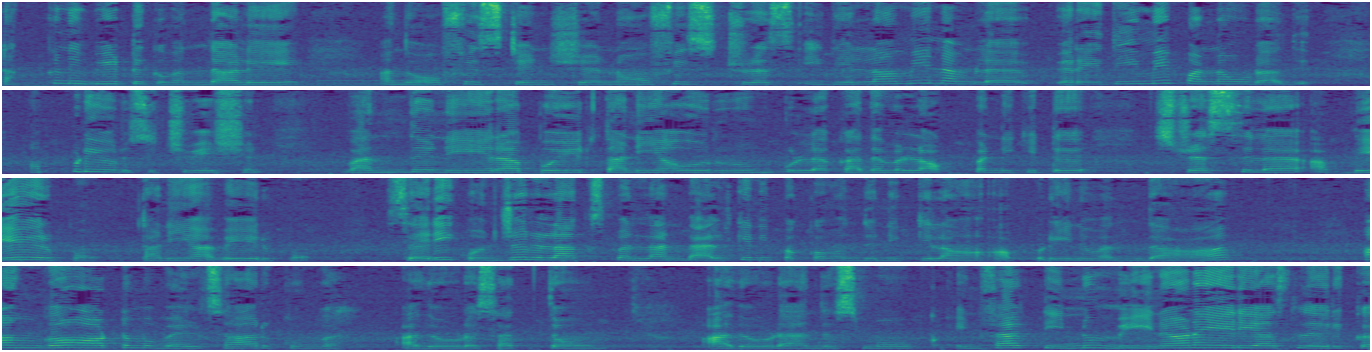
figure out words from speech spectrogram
டக்குன்னு வீட்டுக்கு வந்தாலே அந்த ஆஃபீஸ் டென்ஷன் ஆஃபீஸ் ஸ்ட்ரெஸ் இது எல்லாமே நம்மளை வேறு எதையுமே பண்ண விடாது. அப்படி ஒரு சுச்சுவேஷன் வந்து நேராக போய் தனியாக ஒரு ரூம்குள்ளே கதவை லாக் பண்ணிக்கிட்டு ஸ்ட்ரெஸ்ஸில் அப்படியே இருப்போம். தனியாகவே இருப்போம். சரி கொஞ்சம் ரிலாக்ஸ் பண்ணலான்னு பால்கனி பக்கம் வந்து நிற்கலாம் அப்படின்னு வந்தால் அங்கே ஆட்டோமொபைல்ஸாக இருக்குங்க. அதோட சத்தம் அதோட அந்த ஸ்மோக் இன்ஃபேக்ட் இன்னும் மெயினான ஏரியாஸில் இருக்க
